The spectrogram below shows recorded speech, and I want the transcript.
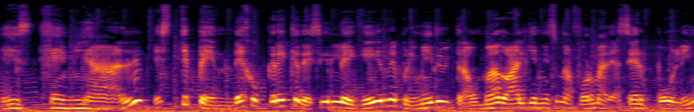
es genial? ¿Este pendejo cree que decirle gay reprimido y traumado a alguien es una forma de hacer bullying?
